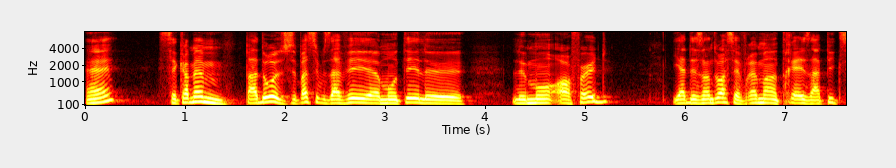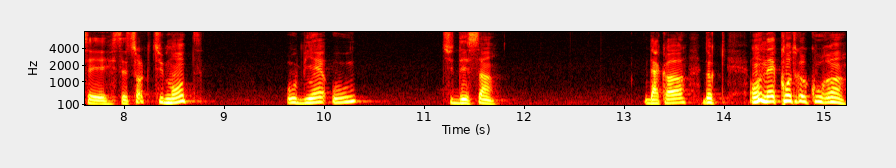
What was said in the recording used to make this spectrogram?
Hein? C'est quand même pas drôle. Je ne sais pas si vous avez euh, monté le, le mont Offord. Il y a des endroits, c'est vraiment très à C'est soit que tu montes ou bien où tu descends. D'accord? Donc, on est contre-courant.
